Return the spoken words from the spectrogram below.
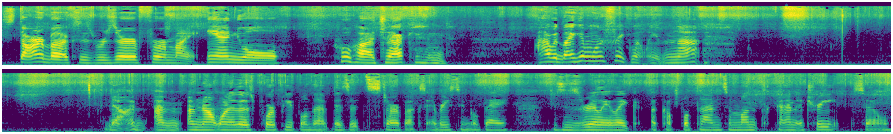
Starbucks is reserved for my annual hoo ha check, and I would like it more frequently than that. No, I'm, I'm, I'm not one of those poor people that visits Starbucks every single day. This is really like a couple times a month kind of treat. So,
